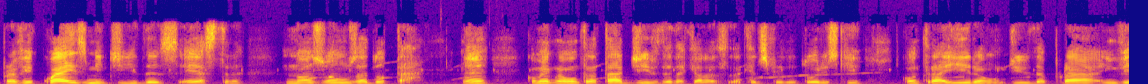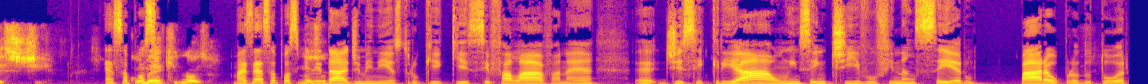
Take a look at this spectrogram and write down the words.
para ver quais medidas extra nós vamos adotar, né? Como é que nós vamos tratar a dívida daquelas, daqueles produtores que contraíram dívida para investir? Essa Como possi... é que nós... Mas essa possibilidade, nós... ministro, que, que se falava, né, eh, de se criar um incentivo financeiro para o produtor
